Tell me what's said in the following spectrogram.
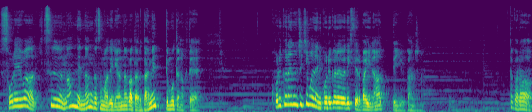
それはいつ何年何月までにやんなかったらダメって思ってなくてこれくらいの時期までにこれくらいができてればいいなっていう感じなの。だから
